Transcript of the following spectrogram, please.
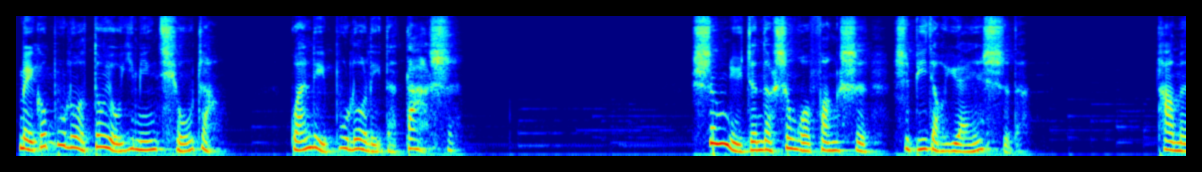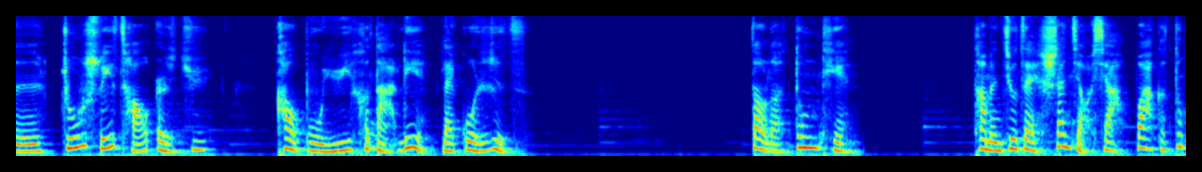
每个部落都有一名酋长，管理部落里的大事。生女真的生活方式是比较原始的，他们逐水草而居，靠捕鱼和打猎来过日子。到了冬天，他们就在山脚下挖个洞，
